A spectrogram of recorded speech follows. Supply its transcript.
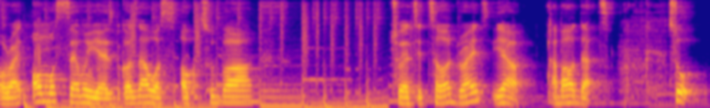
all right almost seven years because that was october 23rd right? Yeah about that. So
